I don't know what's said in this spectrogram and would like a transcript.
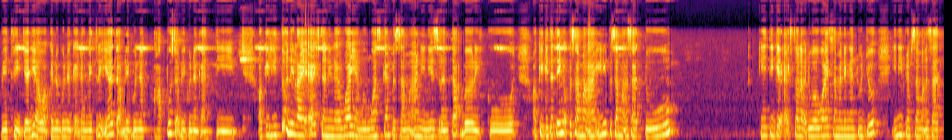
matriks. Jadi, awak kena guna kaedah matriks ya. Tak boleh guna hapus, tak boleh guna ganti. Okey, hitung nilai X dan nilai Y yang memuaskan persamaan linear serentak berikut. Okey, kita tengok persamaan ini persamaan 1. Okey, 3X tolak 2Y sama dengan 7. Ini persamaan 1.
